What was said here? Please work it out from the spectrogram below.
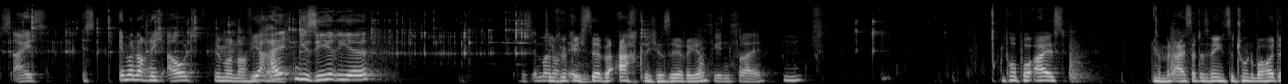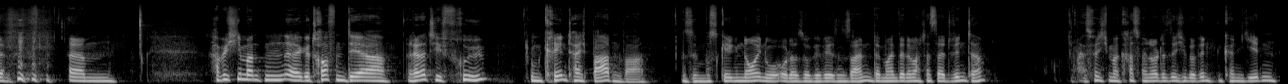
das Eis ist immer noch nicht out. Immer noch Wir nicht halten die Serie. Es ist immer Die noch wirklich in, sehr beachtliche Serie. auf jeden Fall. Apropos Eis. Mit Eis hat das wenig zu tun, aber heute ähm, habe ich jemanden äh, getroffen, der relativ früh im Krähenteich baden war. Also muss gegen 9 Uhr oder so gewesen sein. Der meinte, der macht das seit Winter. Das finde ich immer krass, wenn Leute sich überwinden können, jeden,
